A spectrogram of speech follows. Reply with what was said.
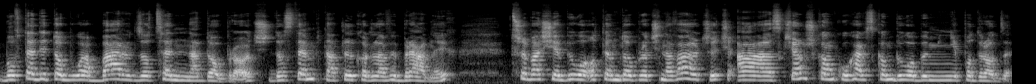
bo wtedy to była bardzo cenna dobroć, dostępna tylko dla wybranych. Trzeba się było o tę dobroć nawalczyć, a z książką kucharską byłoby mi nie po drodze.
